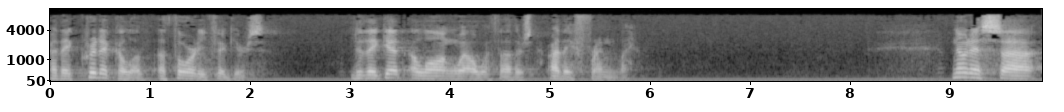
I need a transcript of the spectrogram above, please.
Are they critical of authority figures? Do they get along well with others? Are they friendly? Notice uh,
